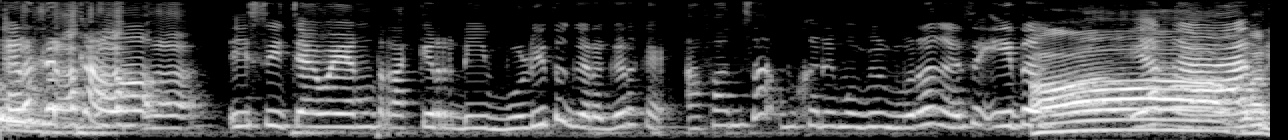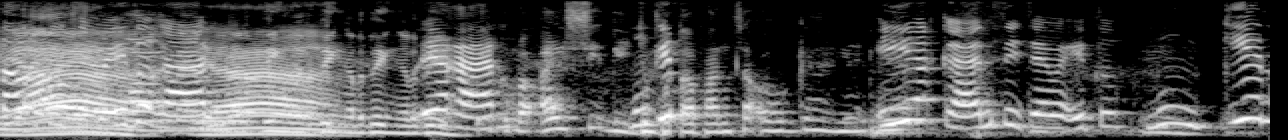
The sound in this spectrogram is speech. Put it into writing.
Karena kan kalau isi cewek yang terakhir dibully tuh gara-gara kayak Avanza bukan mobil murah gak sih? Itu. Oh, ya kan? Tahu dia. cewek itu kan? Ya. Ngerti, ngerti, ngerti, ngerti. Iya kan? Kalau I sih dijemput Mungkin- Avanza ogah gitu. Iya kan si cewek itu. Mungkin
